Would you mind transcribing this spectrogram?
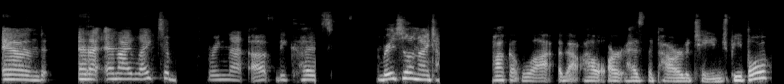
And and I, and I like to bring that up because Rachel and I talk talk a lot about how art has the power to change people,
